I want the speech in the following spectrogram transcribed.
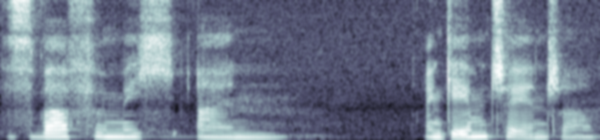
Das war für mich ein, ein Game Changer.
